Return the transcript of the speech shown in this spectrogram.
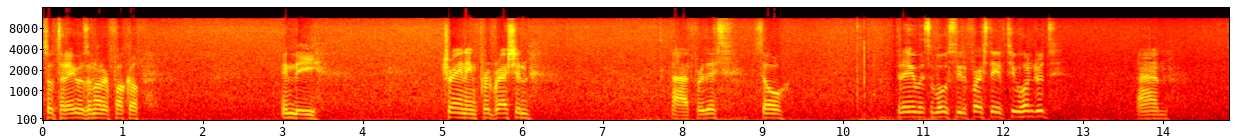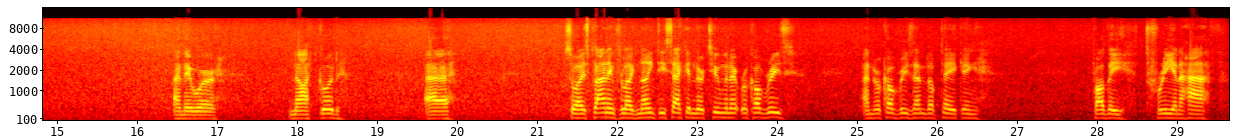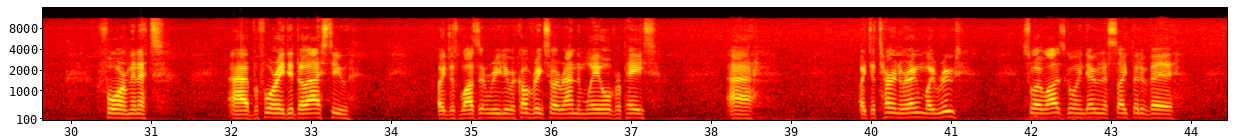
So today was another fuck up in the training progression uh, for this. So today was supposed to be the first day of 200 um, and they were not good. Uh, so I was planning for like 90 second or two minute recoveries and the recoveries ended up taking probably three and a half, four minutes. Uh, before I did the last two, I just wasn't really recovering, so I ran them way over pace. Uh, I had to turn around my route, so I was going down a slight bit of a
